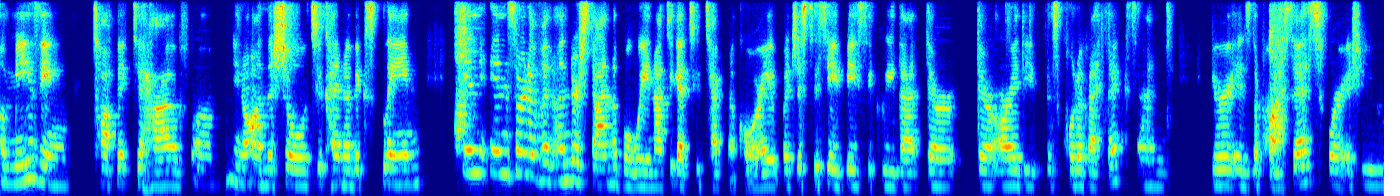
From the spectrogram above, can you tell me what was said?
amazing topic to have, um, you know, on the show to kind of explain in in sort of an understandable way not to get too technical right but just to say basically that there there are the, this code of ethics and here is the process for if you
